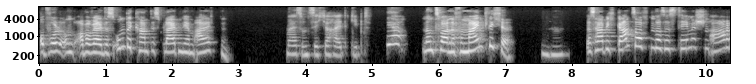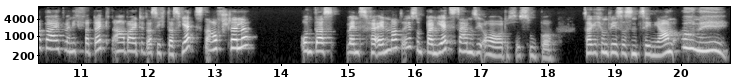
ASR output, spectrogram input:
obwohl, aber weil das unbekannt ist, bleiben wir im Alten. Weil es uns Sicherheit gibt. Ja, und zwar eine vermeintliche. Mhm. Das habe ich ganz oft in der systemischen Arbeit, wenn ich verdeckt arbeite, dass ich das jetzt aufstelle und das, wenn es verändert ist und beim Jetzt sagen sie, oh, das ist super. Sage ich, und wie ist das in zehn Jahren? Oh nee.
